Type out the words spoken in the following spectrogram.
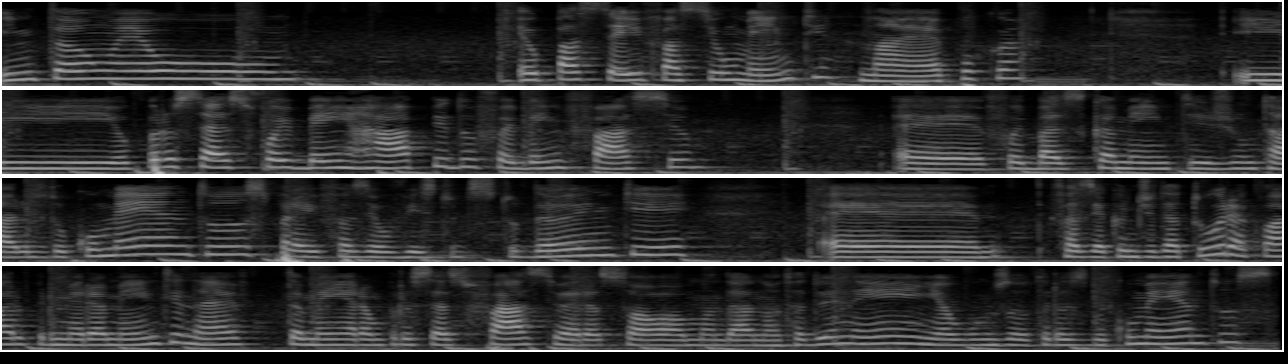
Então eu eu passei facilmente na época e o processo foi bem rápido, foi bem fácil. É, foi basicamente juntar os documentos para ir fazer o visto de estudante, é, fazer a candidatura, claro, primeiramente, né? Também era um processo fácil, era só mandar a nota do Enem e alguns outros documentos.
